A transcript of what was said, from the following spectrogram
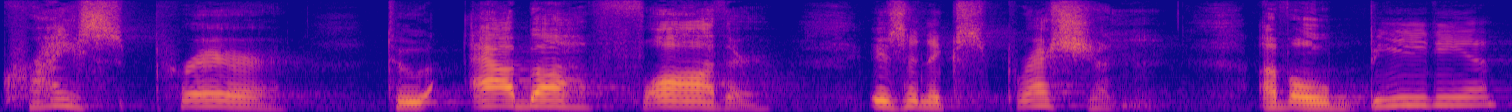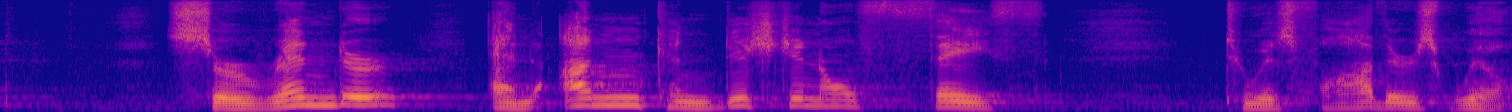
Christ's prayer to Abba, Father, is an expression of obedient surrender and unconditional faith to his Father's will.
